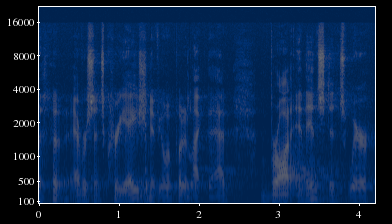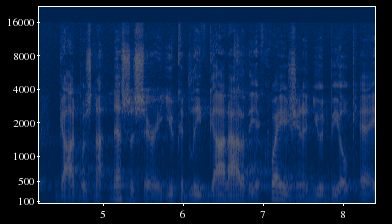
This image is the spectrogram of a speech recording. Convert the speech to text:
the, ever since creation, if you want to put it like that, brought an instance where God was not necessary. You could leave God out of the equation and you would be okay.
